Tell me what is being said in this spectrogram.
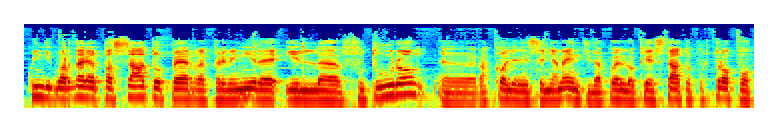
quindi guardare al passato per prevenire il futuro, eh, raccogliere insegnamenti da quello che è stato purtroppo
